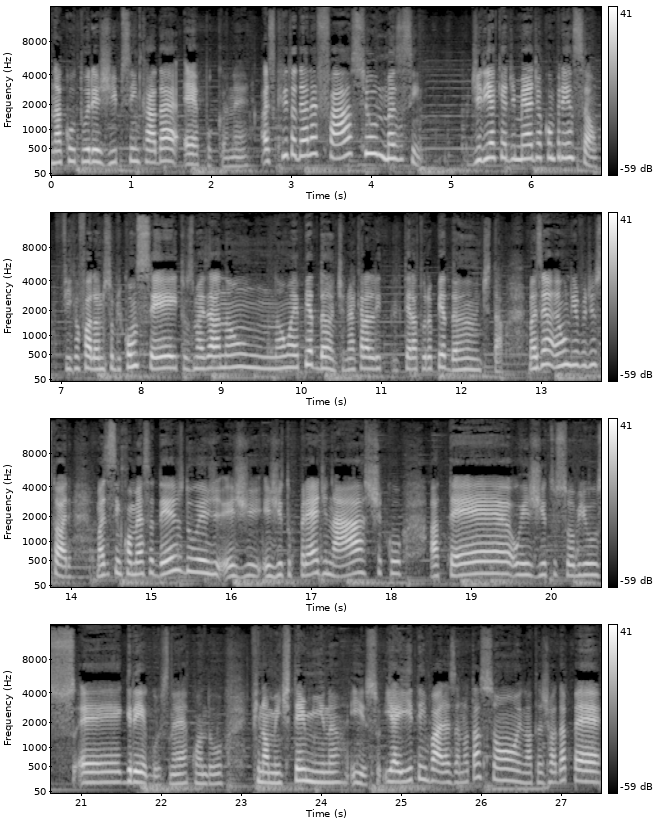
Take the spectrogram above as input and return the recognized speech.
na cultura egípcia em cada época, né? A escrita dela é fácil, mas assim, diria que é de média compreensão. Fica falando sobre conceitos, mas ela não, não é pedante, não é aquela literatura pedante e tal. Mas é, é um livro de história. Mas assim, começa desde o Egito pré-dinástico até o Egito sobre os é, gregos, né? Quando finalmente termina isso. E aí tem várias anotações, notas de rodapé,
